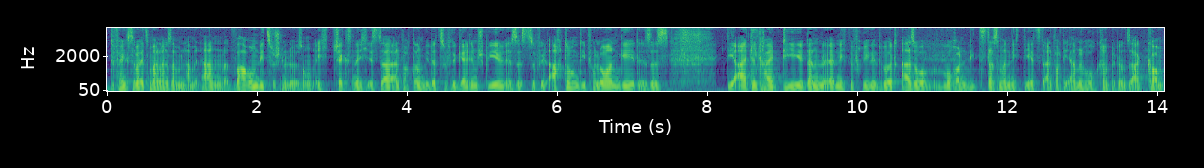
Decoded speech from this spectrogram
du fängst aber jetzt mal langsam damit an. Warum die Zwischenlösung? Ich check's nicht. Ist da einfach dann wieder zu viel Geld im Spiel? Ist es zu viel Achtung, die verloren geht? Ist es die Eitelkeit, die dann äh, nicht befriedet wird? Also, woran liegt's, dass man nicht jetzt einfach die Ärmel hochkrempelt und sagt, komm,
